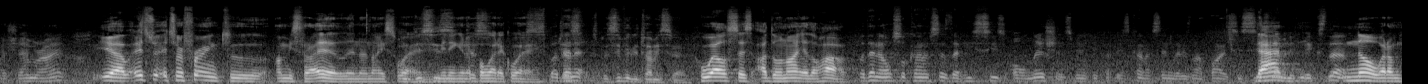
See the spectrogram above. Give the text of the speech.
Hashem, right? Yeah, but it's it's referring to Am Israel in a nice Oh, way, this is meaning in a poetic way. But Just then it- specifically to Am Israel. Who else says Adonai Elohav? But then it also kind of says that he sees all nations. Meaning he- he's kind of saying that he's not biased. He sees That them and he picks them. no, what I'm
